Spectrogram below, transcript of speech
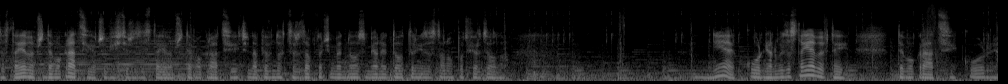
zostajemy przy demokracji oczywiście, że zostajemy przy demokracji. Czy na pewno chcesz zamknąć menu? Zmiany doktryn nie zostaną potwierdzone. Nie, kurnia, no my zostajemy w tej demokracji, kurnia.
